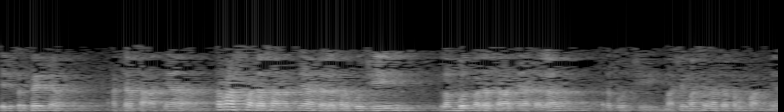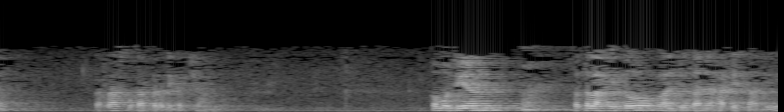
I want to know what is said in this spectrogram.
Jadi berbeda. Ada saatnya keras pada saatnya adalah terpuji, lembut pada saatnya adalah terpuji. Masing-masing ada tempatnya. Keras bukan berarti kejam. Kemudian setelah itu lanjutannya hadis tadi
